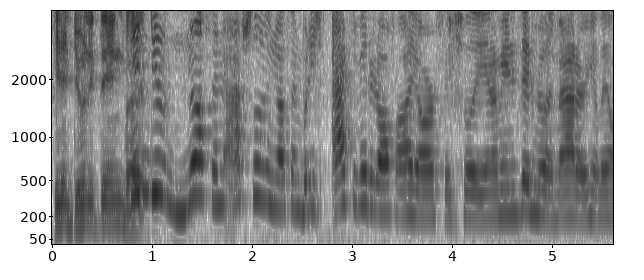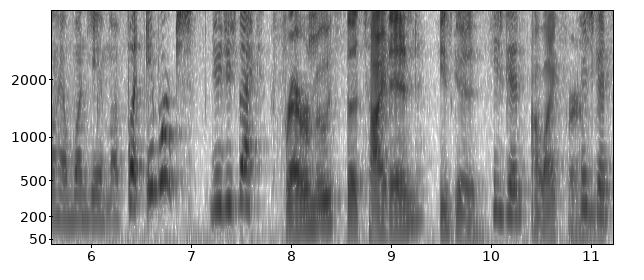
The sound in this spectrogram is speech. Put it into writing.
He didn't do anything, but didn't do nothing, absolutely nothing. But he's activated off IR officially, and I mean, it didn't really matter. They only had one game left, but it works. Juju's back. Freiermuth, the tight end, he's good. He's good. I like Freiermuth. He's good.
